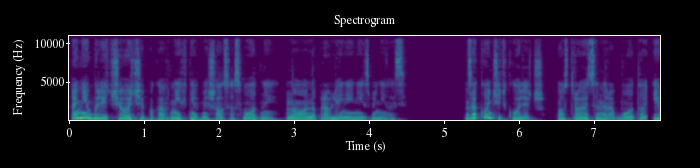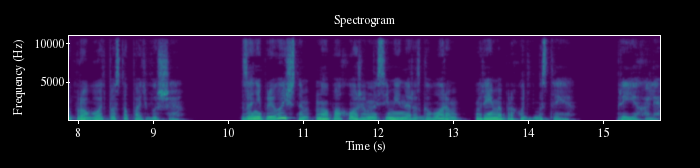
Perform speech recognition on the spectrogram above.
Они были четче, пока в них не вмешался сводный, но направление не изменилось. Закончить колледж, устроиться на работу и пробовать поступать в высшее. За непривычным, но похожим на семейный разговором время проходит быстрее. Приехали.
